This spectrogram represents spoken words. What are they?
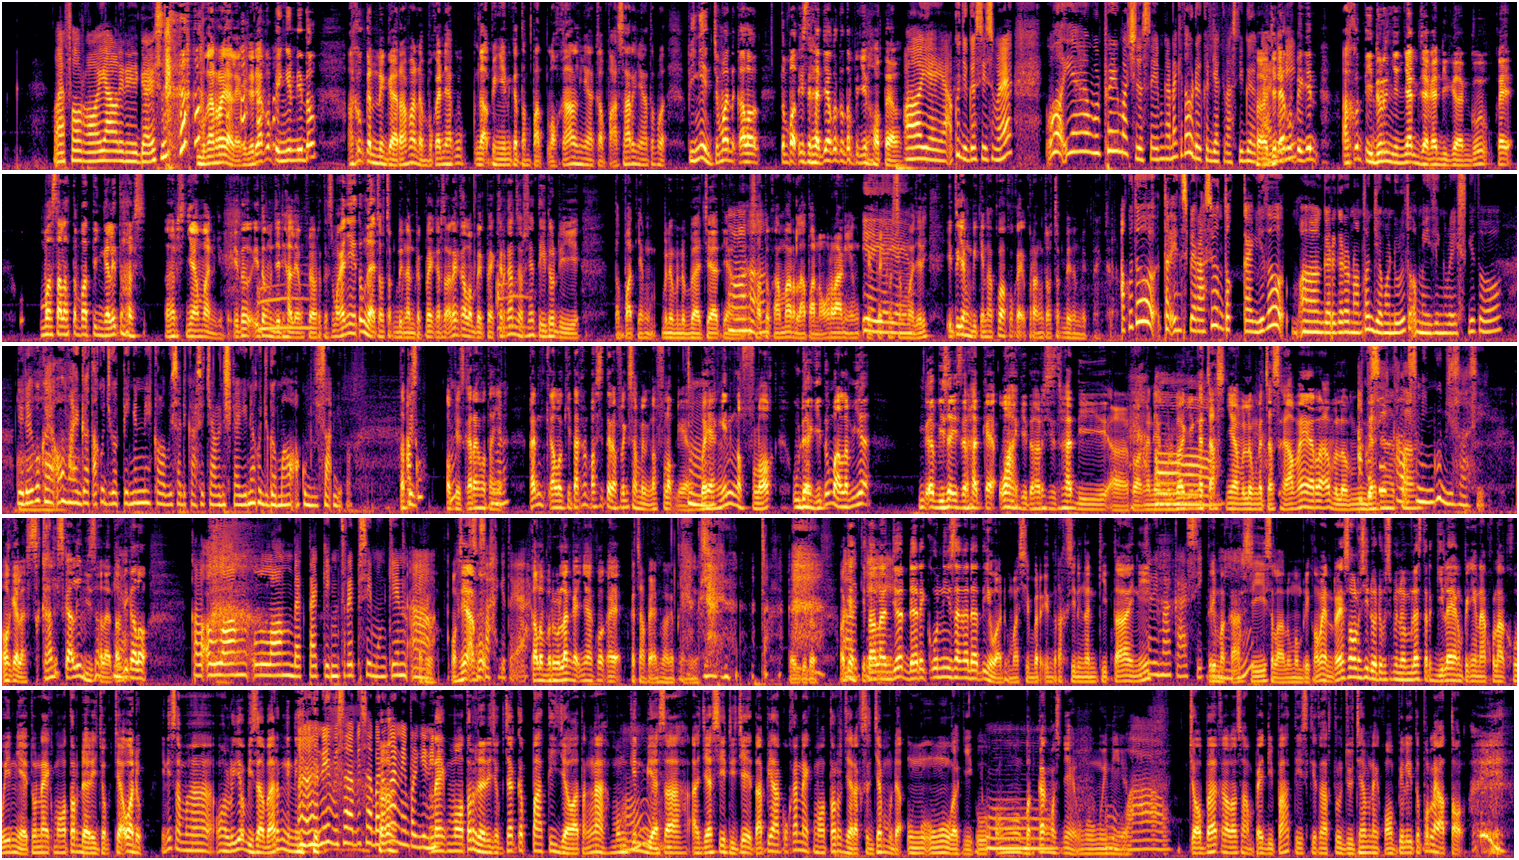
level royal ini guys. bukan royal ya. Jadi aku pengen itu aku ke negara mana, bukannya aku nggak pengen ke tempat lokalnya, ke pasarnya atau apa. Pingin, cuman kalau tempat istirahatnya aku tetap pengen hotel. Oh iya ya, aku juga sih sebenarnya. Well, yeah, we're pretty much the same karena kita udah kerja keras juga Nah, kan. jadi aku pengen aku tidur nyenyak jangan diganggu kayak masalah tempat tinggal itu harus harus nyaman gitu. Itu itu menjadi hal yang prioritas. Makanya itu nggak cocok dengan backpacker. Soalnya kalau backpacker kan seharusnya tidur di tempat yang bener-bener budget yang Oh, ha-ha. satu kamar 8 orang yang Iya, iya, backpacker iya, semua. jadi itu yang bikin aku aku kayak kurang cocok dengan backpacker. Aku tuh terinspirasi untuk kayak gitu uh, gara-gara nonton zaman dulu tuh Amazing Race gitu. Jadi aku kayak oh my god, aku juga pingin nih kalau bisa dikasih challenge kayak gini, aku juga mau, aku bisa gitu. tapi Aku- oke sekarang aku tanya. Kan kalau kita kan pasti traveling sambil ngevlog ya. Hmm. bayangin ngevlog udah gitu malamnya nggak bisa istirahat kayak wah gitu harus istirahat di uh, ruangan yang Oh. berbagi ngecasnya belum ngecas kamera belum Aku sih data kalau seminggu bisa sih. oke lah sekali sekali bisa lah tapi Iya. kalau Kalau long long backpacking trip sih mungkin uh, aduh, maksudnya aku susah gitu ya. kalau berulang kayaknya aku kayak kecapean banget kayaknya kayak gitu oke Oke. kita lanjut dari Kuni Sangadati waduh masih berinteraksi dengan kita ini Terima kasih. Terima Kuni. kasih selalu memberi komen. Resolusi 2019 tergila yang pengen aku lakuin yaitu naik motor dari Jogja. Waduh, ini sama Waluyo bisa bareng ini. Eh, ini bisa bisa barengan nih pergi nih. Naik motor dari Jogja ke Pati Jawa Tengah. Mungkin Oh. biasa aja sih DJ, tapi aku kan naik motor jarak sejam udah ungu-ungu kakiku. Oh, Oh. bengkak maksudnya ungu-ungu ini ya. Wow. Coba kalau sampai di Pati sekitar 7 jam naik mobil itu pun lewat tol.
